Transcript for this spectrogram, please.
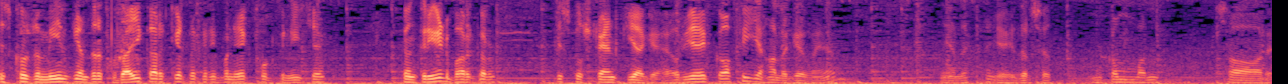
इसको ज़मीन के अंदर खुदाई करके तकरीबन एक फुट के नीचे कंक्रीट भरकर इसको स्टैंड किया गया है। और ये काफ़ी यहाँ लगे हुए हैं। ये देखें, ये इधर से मुकम्मल सारे।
